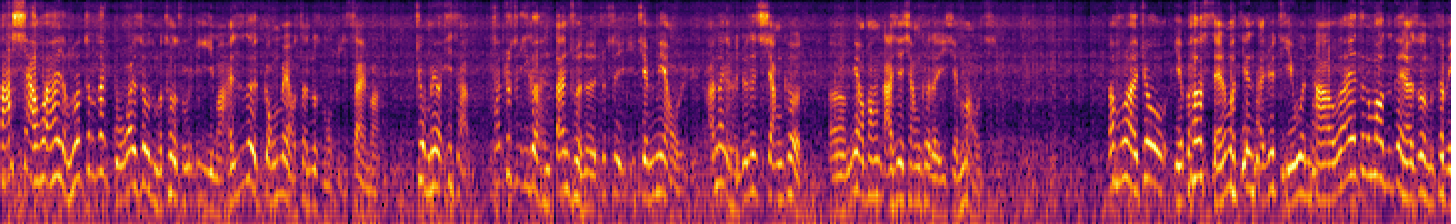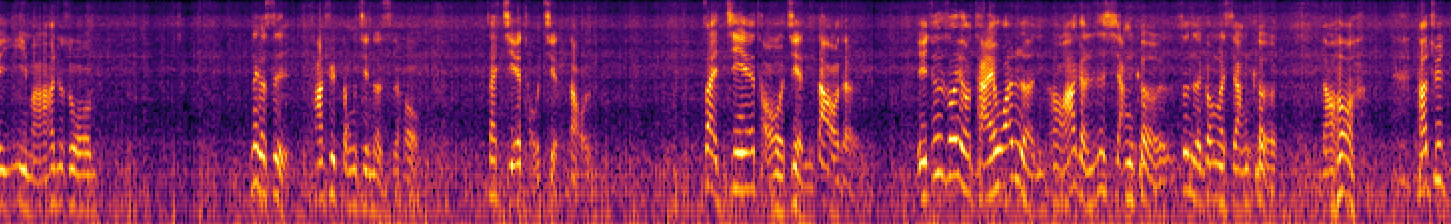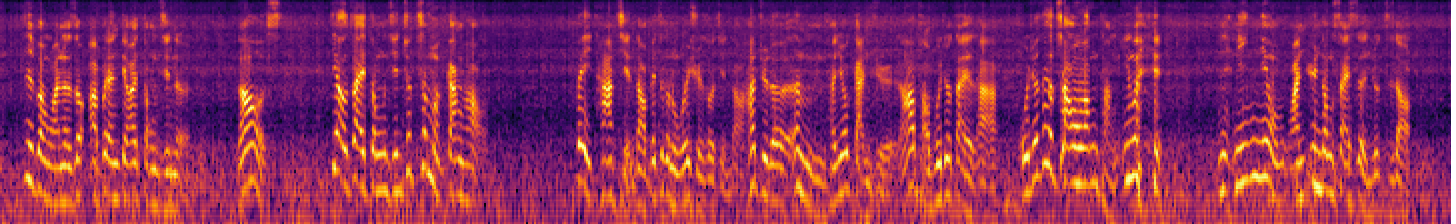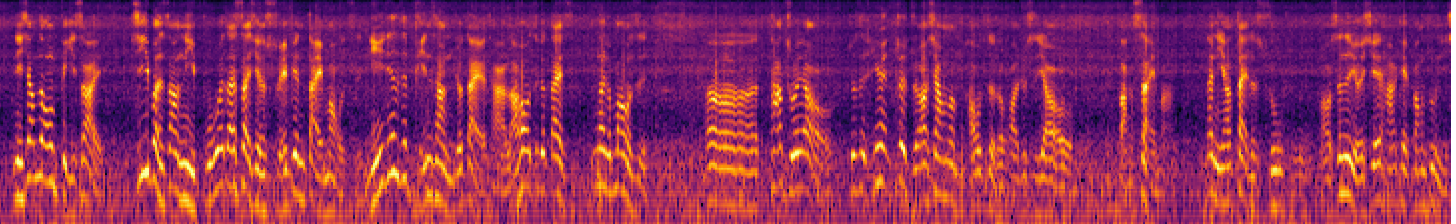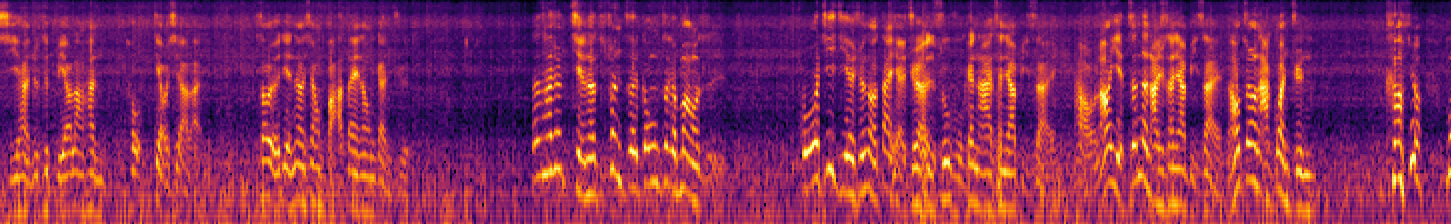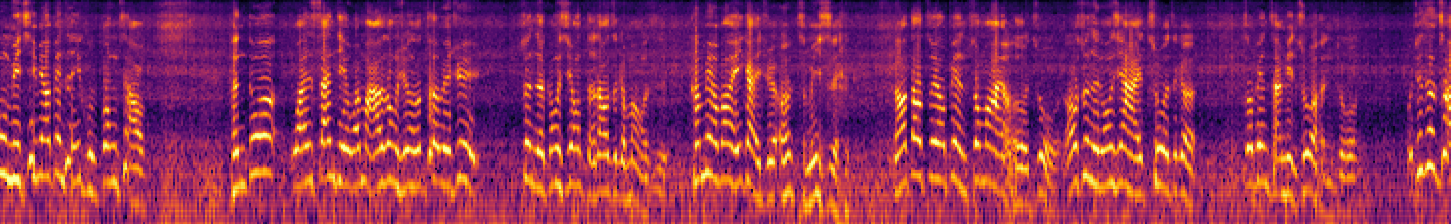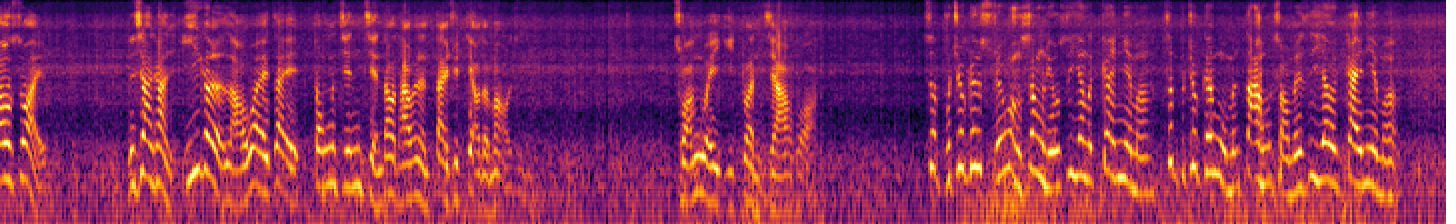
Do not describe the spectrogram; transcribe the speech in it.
大家吓坏，他想说这个在国外是有什么特殊意义吗？还是这个宫庙有赞助什么比赛吗？就没有一场，它就是一个很单纯的，就是一间庙宇啊，那个可能就是香客，呃，妙方答谢香客的一些帽子。然后后来就也不知道谁那么天才去提问他，我说：“哎，这个帽子对你来说有什么特别意义吗？”他就说：“那个是他去东京的时候，在街头捡到的，在街头捡到的。也就是说，有台湾人哦，他可能是香客，顺德宫的香客，然后他去日本玩的时候啊，不然掉在东京了，然后掉在东京就这么刚好。”被他捡到，被这个挪威选手捡到，他觉得嗯很有感觉，然后跑步就带着他。我觉得这个超荒唐，因为你你你有玩运动赛事，你就知道，你像这种比赛，基本上你不会在赛前随便戴帽子，你一定是平常你就戴着它。然后这个戴那个帽子，呃，它主要就是因为最主要像跑者的话，就是要防晒嘛。那你要戴着舒服哦，甚至有一些它可以帮助你吸汗，就是不要让汗透掉下来，稍微有点那像发带那种感觉。但是他就捡了顺泽宫这个帽子，国际级的选手戴起来觉得很舒服，可以拿来参加比赛。好，然后也真的拿去参加比赛，然后最后拿冠军，然后就莫名其妙变成一股风潮。很多玩山铁、玩马拉松的选手都特别去顺泽宫，希望得到这个帽子。他没有办法一开始觉得，呃，什么意思？然后到最后变双方还有合作，然后顺泽宫现在还出了这个周边产品，出了很多。我觉得这超帅。你想想看，一个老外在东京捡到台湾人带去掉的帽子。传为一段佳话，这不就跟水往上流是一样的概念吗？这不就跟我们大湖草莓是一样的概念吗？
